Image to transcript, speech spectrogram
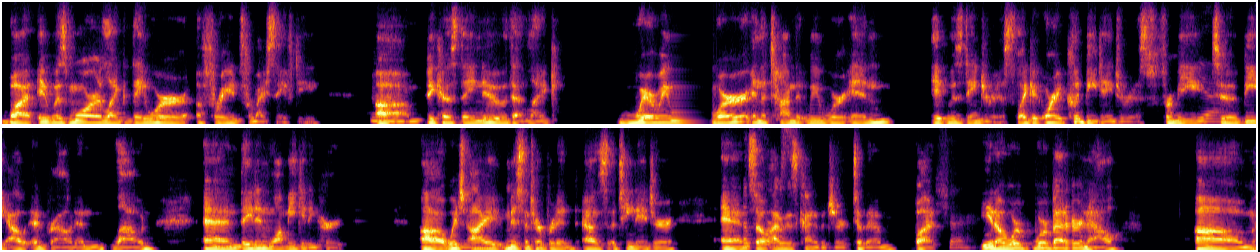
but it was more like they were afraid for my safety mm-hmm. um, because they knew that like where we were in the time that we were in it was dangerous like it, or it could be dangerous for me yeah. to be out and proud and loud and mm-hmm. they didn't want me getting hurt uh, which mm-hmm. I misinterpreted as a teenager, and of so course. I was kind of a jerk to them. But sure. you know, we're we're better now um,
